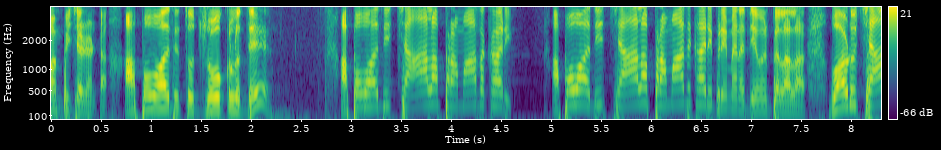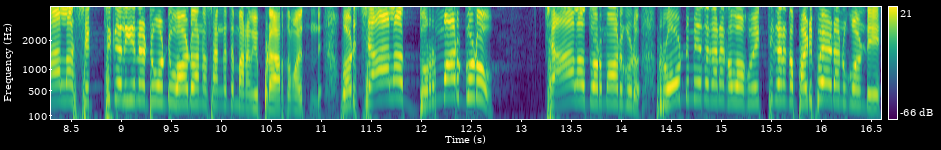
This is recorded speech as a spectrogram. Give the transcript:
పంపించాడంట. అపవాదితో జోకులుద్దే. అపవాది చాలా ప్రమాదకారి. అపవాది చాలా ప్రమాదకారి ప్రేమైన దేవుని పిల్లల వాడు చాలా శక్తి కలిగినటువంటి వాడు అన్న సంగతి మనం ఇప్పుడు అర్థమవుతుంది. వాడు చాలా దుర్మార్గుడు. చాలా దుర్మార్గుడు. రోడ్డు మీద కనుక ఒక వ్యక్తి కనుక పడిపోయాడు అనుకోండి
